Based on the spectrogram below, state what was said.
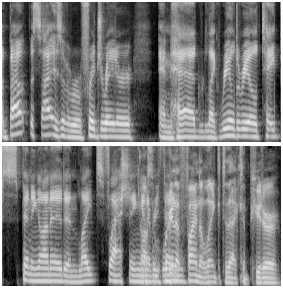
about the size of a refrigerator and had like reel to reel tapes spinning on it and lights flashing and everything. We're going to find a link to that computer.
